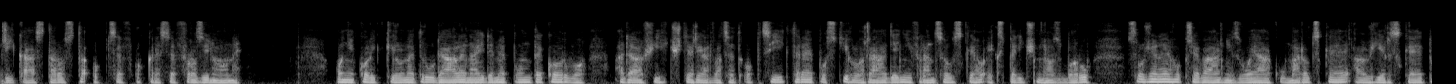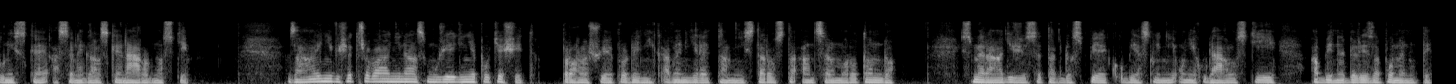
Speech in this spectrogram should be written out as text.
říká starosta obce v okrese Frozinone. O několik kilometrů dále najdeme Ponte Corvo a dalších 24 obcí, které postihlo řádění francouzského expedičního sboru, složeného převážně z vojáků marocké, alžírské, tuniské a senegalské národnosti. Zahájení vyšetřování nás může jedině potěšit, prohlašuje pro deník Avenire tamní starosta Anselmo Rotondo. Jsme rádi, že se tak dospěje k objasnění o něch událostí, aby nebyly zapomenuty.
